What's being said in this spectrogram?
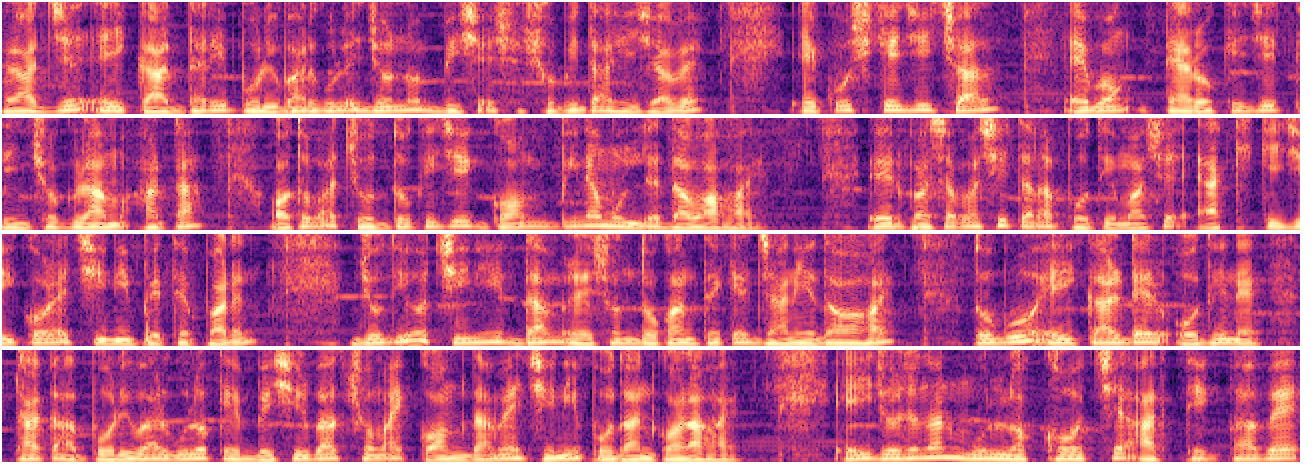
রাজ্যে এই কার্ডধারী পরিবারগুলির জন্য বিশেষ সুবিধা হিসাবে একুশ কেজি চাল এবং তেরো কেজি তিনশো গ্রাম আটা অথবা চোদ্দ কেজি গম বিনামূল্যে দেওয়া হয়। এর পাশাপাশি তারা প্রতি মাসে এক কেজি করে চিনি পেতে পারেন। যদিও চিনির দাম রেশন দোকান থেকে জানিয়ে দেওয়া হয়। তবুও এই কার্ডের অধীনে থাকা পরিবারগুলোকে বেশিরভাগ সময় কম দামে চিনি প্রদান করা হয়। এই যোজনার মূল লক্ষ্য হচ্ছে আর্থিকভাবে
